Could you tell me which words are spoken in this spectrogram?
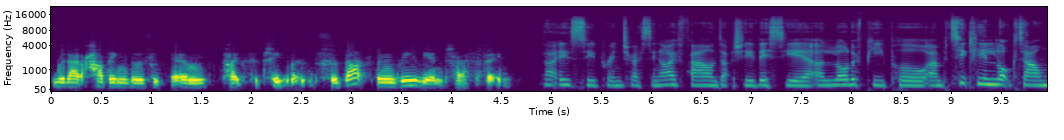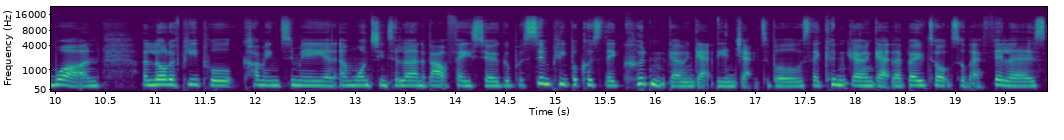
without having those um, types of treatments. So that's been really interesting. That is super interesting. I found actually this year a lot of people, and particularly in lockdown one, a lot of people coming to me and, and wanting to learn about face yoga, but simply because they couldn't go and get the injectables, they couldn't go and get their Botox or their fillers.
